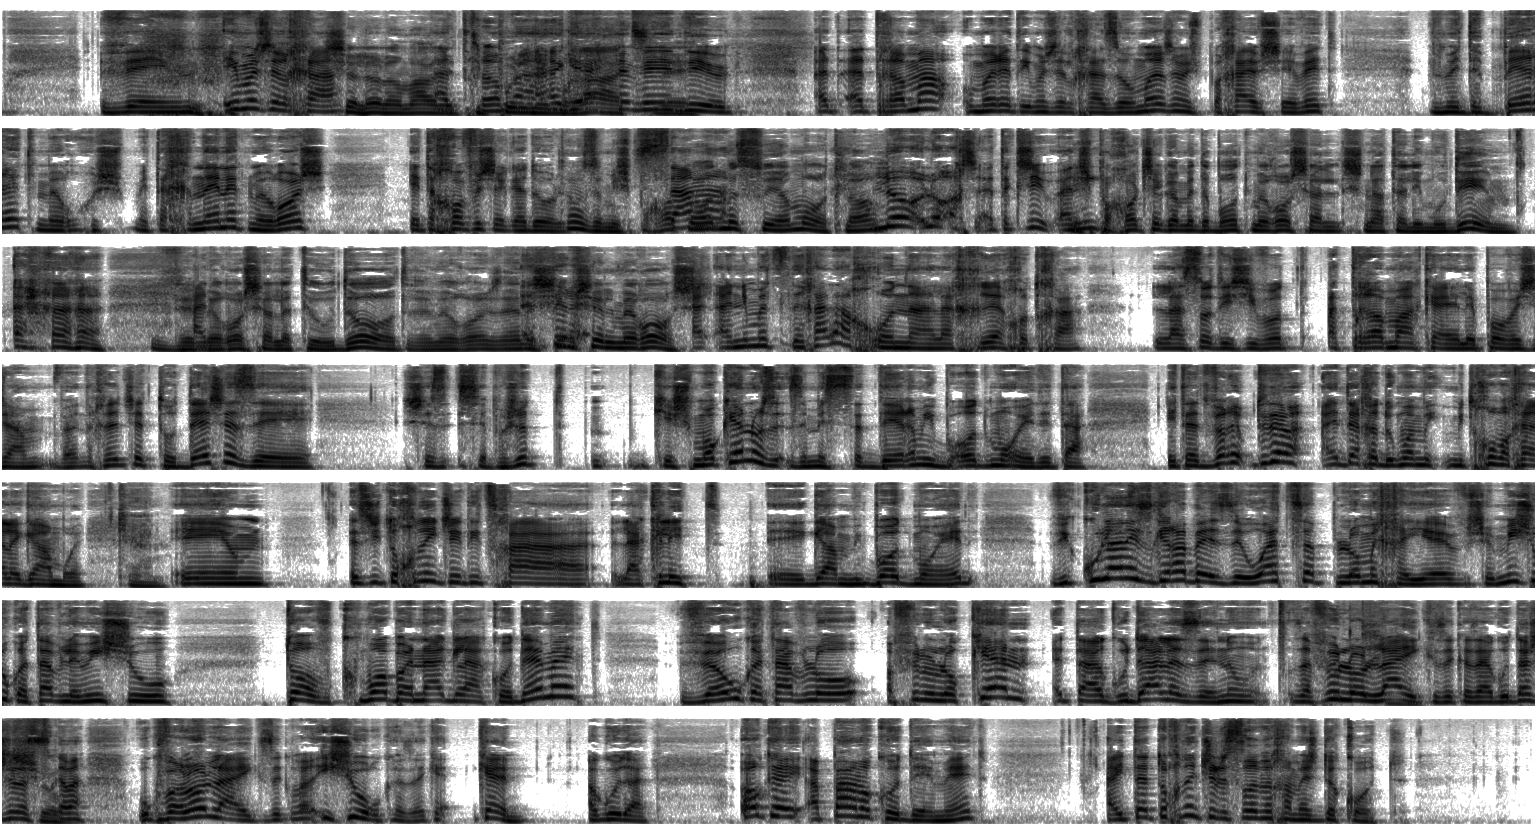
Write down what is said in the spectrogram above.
ואימא שלך... שלא לומר לטיפול נמרץ. בדיוק. התרמה, אומרת אימא שלך, זה אומר שהמשפחה יושבת ומדברת מראש, מתכננת מראש את החופש הגדול. טוב, זה משפחות מאוד מסוימות, לא? לא, לא, עכשיו, תקשיב, אני... משפחות שגם מדברות מראש על שנת הלימודים, ומראש על התעודות, ומראש, זה אנשים של מראש. אני מצליחה לאחרונה להכריח אותך לעשות ישיבות התרמה כאלה פה ושם, ואני חושבת שתודה שזה... שזה פשוט, כשמו כן הוא, זה, זה מסדר מבעוד מועד את, ה, את הדברים, אתה יודע, אני אתן לך דוגמה מתחום אחר לגמרי. כן. אמ, איזושהי תוכנית שהייתי צריכה להקליט אה, גם מבעוד מועד, והיא כולה נסגרה באיזה וואטסאפ לא מחייב, שמישהו כתב למישהו, טוב, כמו בנגלה הקודמת, והוא כתב לו, אפילו לא כן, את האגודל הזה, נו, זה אפילו לא לייק, זה כזה אגודל של הסכמה, הוא כבר לא לייק, זה כבר אישור כזה, כן, כן אגודל. אוקיי, הפעם הקודמת הייתה תוכנית של 25 דקות,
